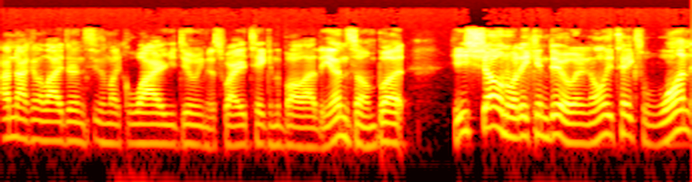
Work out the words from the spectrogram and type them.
I'm not going to lie, during the season, like, why are you doing this? Why are you taking the ball out of the end zone? But he's shown what he can do, and it only takes one.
